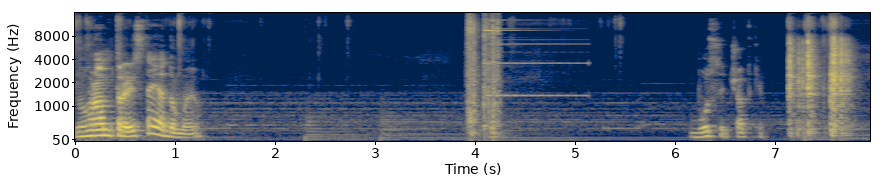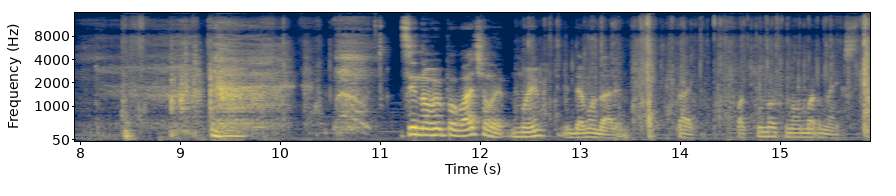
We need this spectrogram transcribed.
Ну, грам 300, я думаю. Буси чіткі. Ці ви побачили, ми йдемо далі. Так, пакунок номер next.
